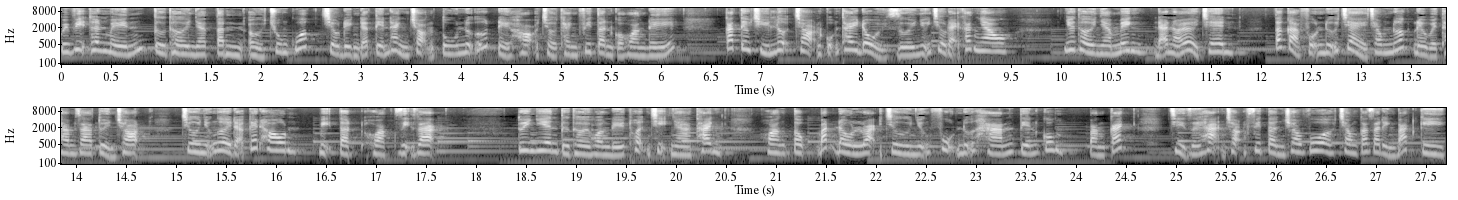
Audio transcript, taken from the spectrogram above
Quý vị thân mến, từ thời nhà Tần ở Trung Quốc, triều đình đã tiến hành chọn tú nữ để họ trở thành phi tần của hoàng đế. Các tiêu chí lựa chọn cũng thay đổi dưới những triều đại khác nhau. Như thời nhà Minh đã nói ở trên, tất cả phụ nữ trẻ trong nước đều phải tham gia tuyển chọn, trừ những người đã kết hôn, bị tật hoặc dị dạng Tuy nhiên từ thời hoàng đế Thuận trị nhà Thanh, hoàng tộc bắt đầu loại trừ những phụ nữ Hán tiến cung bằng cách chỉ giới hạn chọn phi tần cho vua trong các gia đình bát kỳ,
